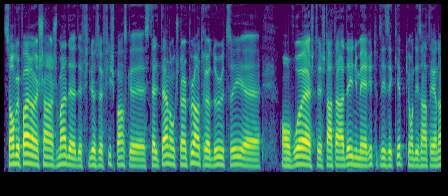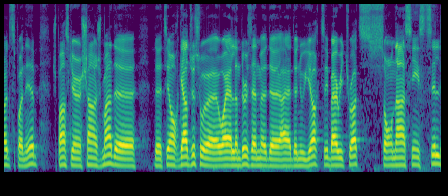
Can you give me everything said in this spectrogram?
si on veut faire un changement de, philosophie, je pense que c'était le temps. Donc, j'étais un peu entre deux. Euh, on voit, je t'entendais énumérer toutes les équipes qui ont des entraîneurs disponibles. Je pense qu'il y a un changement de. de on regarde juste aux, Islanders de, de, New York. Barry Trotz, son ancien style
